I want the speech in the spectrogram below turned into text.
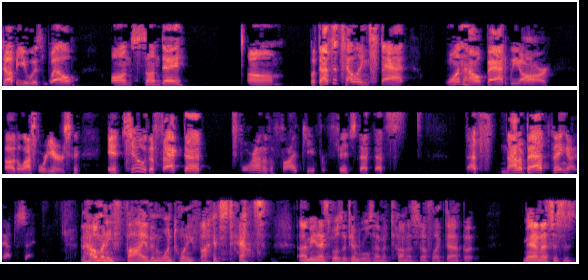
W as well on Sunday. Um, but that's a telling stat. One, how bad we are, uh, the last four years. and two, the fact that four out of the five came from Finch. That, that's, that's not a bad thing, I'd have to say. And how many five and 125 stats? I mean, I suppose the Timberwolves have a ton of stuff like that, but man, that's just,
